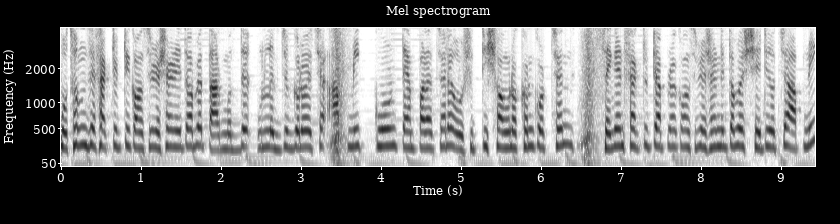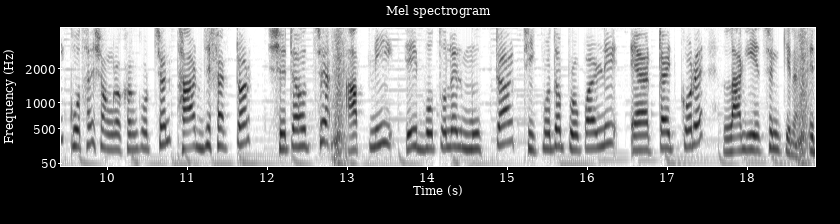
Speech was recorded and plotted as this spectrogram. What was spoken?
প্রথম যে ফ্যাক্টরটি কনসিডারেশন নিতে হবে, তার মধ্যে উল্লেখযোগ্য রয়েছে আপনি কোন টেম্পারেচারে ওষুধটি সংরক্ষণ করছেন। সেকেন্ড ফ্যাক্টরটি আপনার কনসিডারেশন নিতে হবে, সেটি হচ্ছে আপনি কোথায় সংরক্ষণ করছেন। থার্ড যে ফ্যাক্টর সেটা হচ্ছে আপনি এই বোতলের মুখটা ঠিকমতো প্রপারলি এয়ারটাইট করে লাগিয়েছেন কিনা। এই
